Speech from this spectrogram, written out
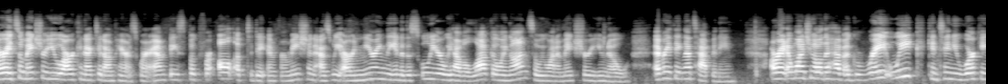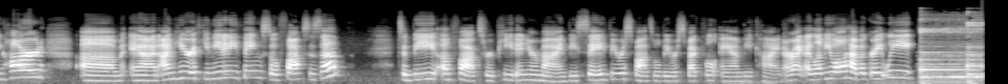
All right, so make sure you are connected on Parent Square and Facebook for all up-to-date information. As we are nearing the end of the school year, we have a lot going on, so we want to make sure you know everything that's happening. All right, I want you all to have a great week. Continue working hard. Um, and I'm here if you need anything, so Fox is up. To be a fox, repeat in your mind. Be safe, be responsible, be respectful, and be kind. All right, I love you all. Have a great week.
